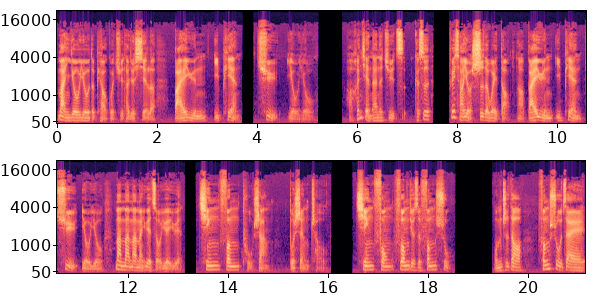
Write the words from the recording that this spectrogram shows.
慢悠悠的飘过去。他就写了“白云一片去悠悠”，好，很简单的句子，可是。非常有诗的味道啊！白云一片去悠悠，慢慢慢慢越走越远。清风浦上不胜愁。清风，风就是枫树。我们知道枫树在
